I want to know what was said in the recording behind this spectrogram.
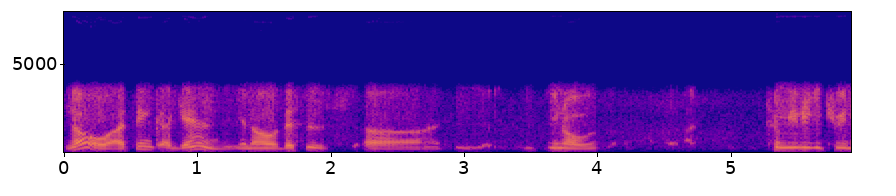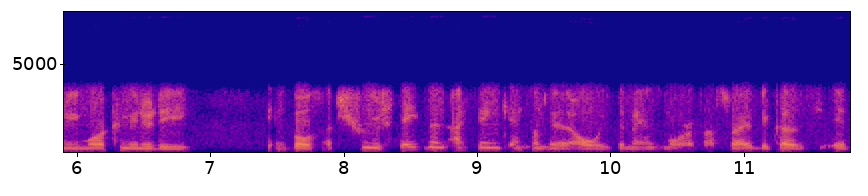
No, I think again, you know, this is uh you know community, community, more community is both a true statement, I think, and something that always demands more of us, right? Because it's,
